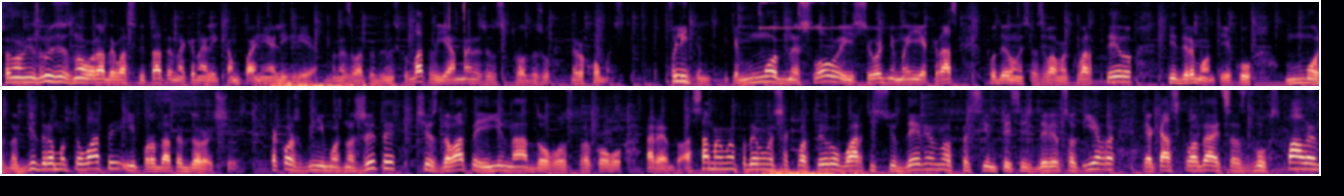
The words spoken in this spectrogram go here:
Шановні друзі, знову радий вас вітати на каналі компанії Алігрія. Мене звати Денис Курбатов, я менеджер з продажу нерухомості. Фліпінг таке модне слово, і сьогодні ми якраз подивимося з вами квартиру під ремонт, яку можна відремонтувати і продати дорожче. Також в ній можна жити чи здавати її на довгострокову оренду. А саме ми подивимося квартиру вартістю 97 тисяч 900 євро, яка складається з двох спален,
